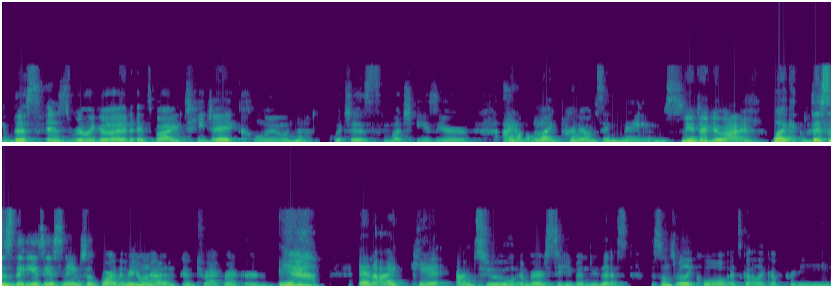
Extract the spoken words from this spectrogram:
this is really good. It's by TJ Klune, which is much easier. I don't like pronouncing names. Neither do I. Like this is the easiest name so far that We don't had. have a good track record. Yeah. And I can't, I'm too embarrassed to even do this. This one's really cool. It's got like a pretty,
